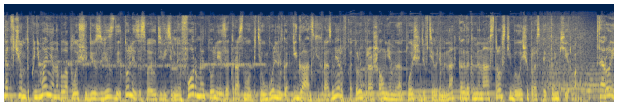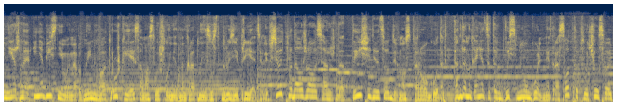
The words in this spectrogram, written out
Так в чем-то понимании она была площадью звезды, то ли из-за своей удивительной формы, то ли из-за красного пятиугольника гигантских размеров, который украшал небо над площадью в те времена, когда Каменноостровский был еще проспектом Кирова. Второе нежное и необъяснимое народное имя Ватрушка я и сама слышала неоднократно из уст друзей и приятелей. Все это продолжалось аж до 1992 года, когда, наконец, эта восьмиугольная красотка получила свое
